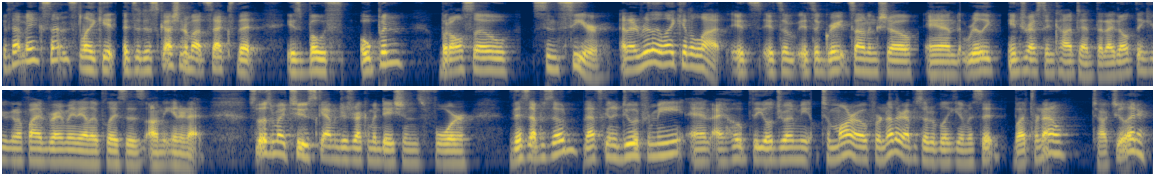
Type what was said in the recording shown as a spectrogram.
if that makes sense. Like, it, it's a discussion about sex that is both open but also sincere and I really like it a lot. It's it's a it's a great sounding show and really interesting content that I don't think you're going to find very many other places on the internet. So those are my two scavengers recommendations for this episode. That's going to do it for me and I hope that you'll join me tomorrow for another episode of Blink and Miss It. But for now, talk to you later.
